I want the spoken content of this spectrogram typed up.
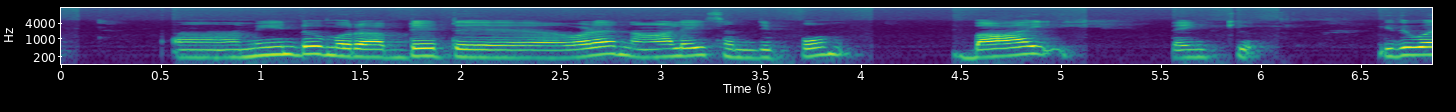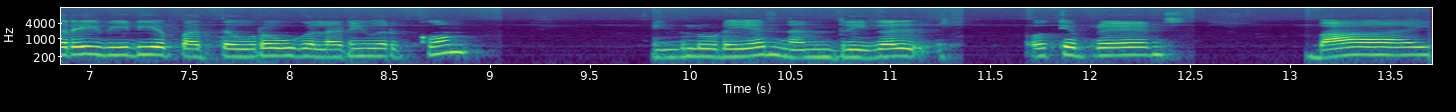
மீண்டும் ஒரு அப்டேட்டோட நாளை சந்திப்போம். பாய். தேங்க்யூ இதுவரை வீடியோ பார்த்த உறவுகள் அனைவருக்கும் எங்களுடைய நன்றிகள். Okay friends bye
